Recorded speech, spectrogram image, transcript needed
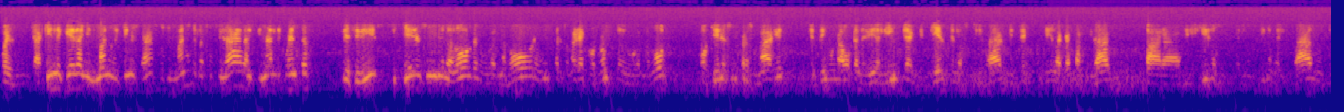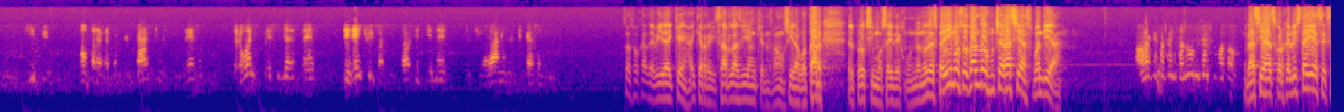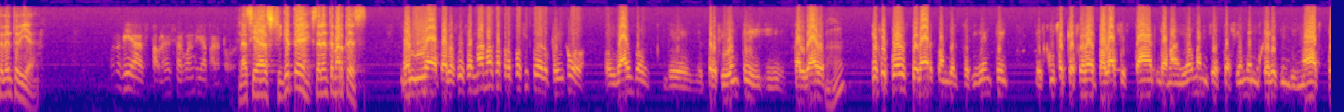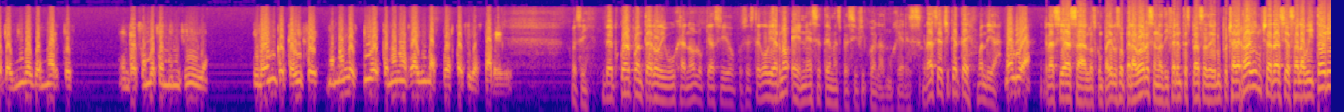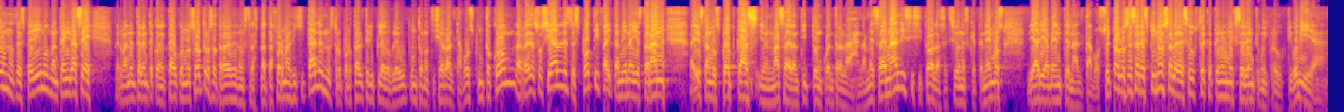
pues, ¿a quién le queda y en manos de quién está? Pues en manos de la sociedad, al final de cuentas, decidir si quieres un violador del gobernador o un personaje corrupto del gobernador o quieres un personaje que tenga una hoja de vida limpia, que piense en la sociedad, que tenga la capacidad para dirigir los destinos del Estado, del municipio o para representarte en el Congreso. Pero bueno, eso ya es derecho y facultad que tiene el ciudadano en este caso. Estas hojas de vida hay que, hay que revisarlas bien, que nos vamos a ir a votar el próximo 6 de junio. Nos despedimos, Osvaldo. Muchas gracias. Buen día. Ahora que en salud, muchachos, todos. Gracias, Jorge Luis Telles. Excelente día. Buenos días, Pablo César. Buen día para todos. Gracias, Chiquete. Excelente martes. Buen día, Pablo César. Nada más a propósito de lo que dijo Osvaldo, del presidente y Salgado. ¿Qué se puede esperar cuando el presidente escucha que fuera de Palacio está la mayor manifestación de mujeres indignadas por los miles de muertes en razón de feminicidio. Y lo único que dice, nomás les pido que no nos rayen las puertas y las paredes. Pues sí, de cuerpo entero dibuja, ¿no? Lo que ha sido pues este gobierno en ese tema específico de las mujeres. Gracias, Chiquete. Buen día. Buen día. Gracias a los compañeros operadores en las diferentes plazas de Grupo Chávez Radio. Muchas gracias al auditorio. Nos despedimos. Manténgase permanentemente conectado con nosotros a través de nuestras plataformas digitales, nuestro portal www.noticieroaltavoz.com, las redes sociales de Spotify. También ahí estarán, ahí están los podcasts y más adelantito encuentra la, la mesa de análisis y todas las secciones que tenemos diariamente en altavoz. Soy Pablo César Espinosa. Le deseo a usted que tenga un excelente muy productivo día.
